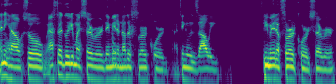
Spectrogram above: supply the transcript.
Anyhow, so after I deleted my server, they made another flirt cord. I think it was Zali. She made a third chord server.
